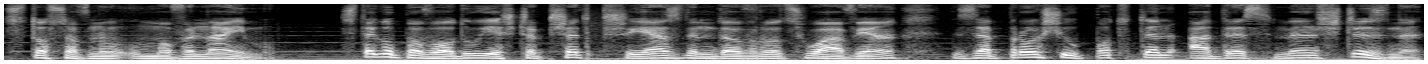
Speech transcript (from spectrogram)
stosowną umowę najmu. Z tego powodu jeszcze przed przyjazdem do Wrocławia zaprosił pod ten adres mężczyznę,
